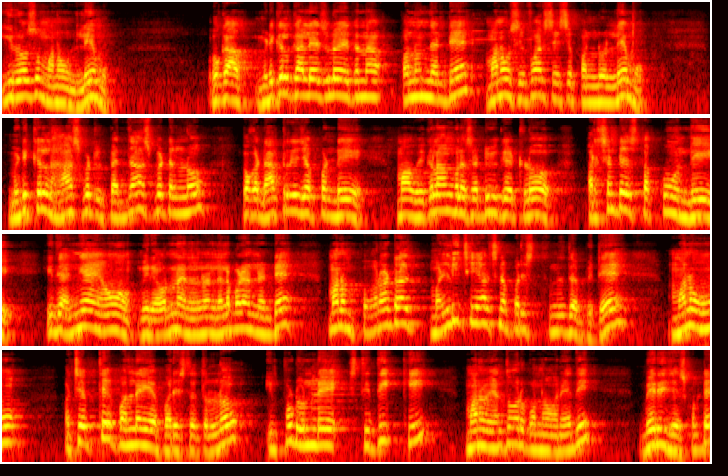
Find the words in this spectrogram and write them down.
ఈరోజు మనం లేము. ఒక మెడికల్ కాలేజీలో ఏదైనా పని ఉందంటే మనం సిఫార్సు చేసే పనులు లేము. మెడికల్ హాస్పిటల్ పెద్ద హాస్పిటల్లో ఒక డాక్టర్కి చెప్పండి మా వికలాంగుల సర్టిఫికేట్లో పర్సంటేజ్ తక్కువ ఉంది ఇది అన్యాయం మీరు ఎవరన్నా నిలబడండి అంటే మనం పోరాటాలు మళ్ళీ చేయాల్సిన పరిస్థితి ఉంది తప్పితే మనం చెప్తే పనులయ్యే పరిస్థితుల్లో ఇప్పుడు ఉండే స్థితికి మనం ఎంతవరకు ఉన్నాం అనేది బేరీ చేసుకుంటే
